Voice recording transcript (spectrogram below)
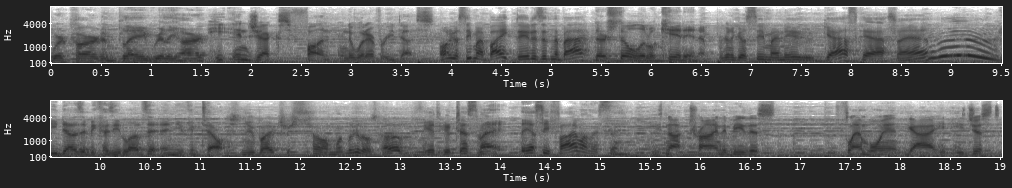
Work hard and play really hard. He injects fun into whatever he does. I wanna go see my bike, dude. Is it in the back? There's still a little kid in him. We're gonna go see my new GasGas, man. Woo! He does it because he loves it, and you can tell. These new bikes are so. Look at those hubs. I get to go test my the SE5 on this thing. He's not trying to be this flamboyant guy. He- He's just,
